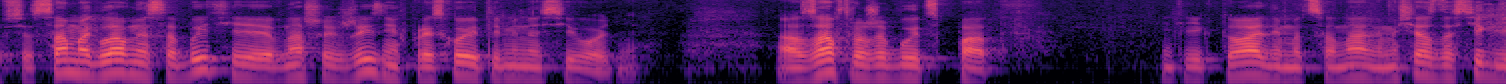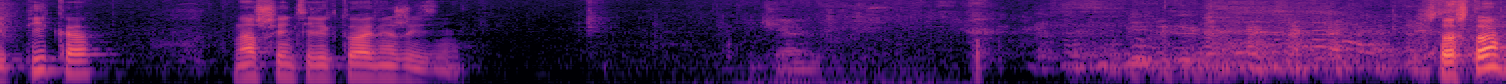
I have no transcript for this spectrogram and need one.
Самое главное событие в наших жизнях происходит именно сегодня. А завтра уже будет спад интеллектуальный, эмоциональный. Мы сейчас достигли пика нашей интеллектуальной жизни. Что-что?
